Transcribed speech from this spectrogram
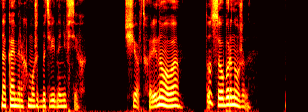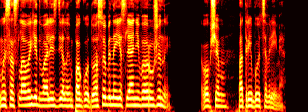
На камерах, может быть, видно не всех». «Чёрт, хреново. Тут собор нужен. Мы со Славой едва ли сделаем погоду, особенно если они вооружены. В общем, потребуется время.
